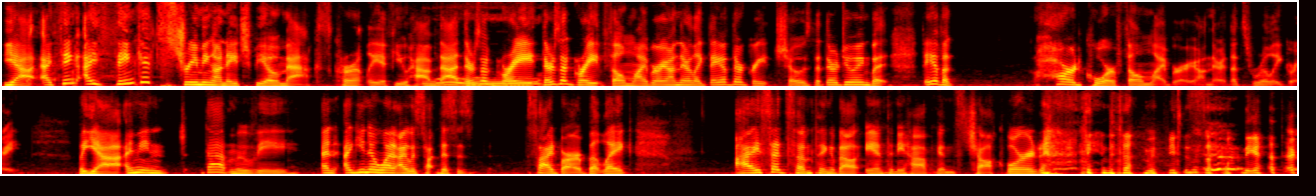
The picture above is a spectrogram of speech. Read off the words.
Yeah, I think I think it's streaming on HBO Max currently. If you have that, there's a great there's a great film library on there. Like they have their great shows that they're doing, but they have a hardcore film library on there that's really great. But yeah, I mean that movie, and uh, you know what? I was ta- this is sidebar, but like I said something about Anthony Hopkins' chalkboard at the end of that movie to someone the other.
